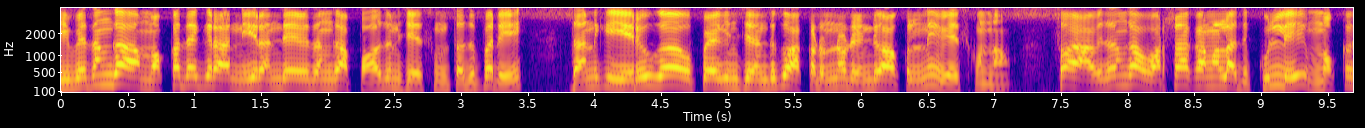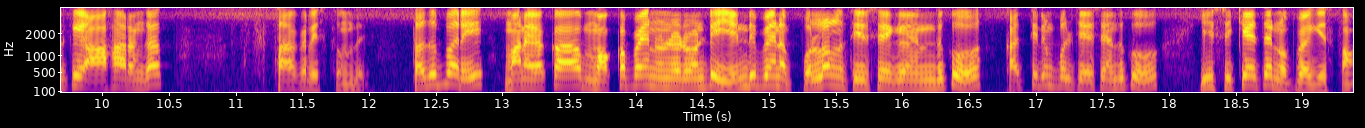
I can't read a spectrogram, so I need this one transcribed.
ఈ విధంగా మొక్క దగ్గర నీరు అందే విధంగా పాదును చేసుకున్న తదుపరి దానికి ఎరువుగా ఉపయోగించేందుకు అక్కడ ఉన్న ఎండు ఆకుల్ని వేసుకున్నాం. సో ఆ విధంగా వర్షాకాలంలో అది కుళ్ళి మొక్కకి ఆహారంగా సహకరిస్తుంది. తదుపరి మన యొక్క మొక్కపైన ఉన్నటువంటి ఎండిపోయిన పుల్లలను తీసేందుకు కత్తిరింపులు చేసేందుకు ఈ సికేచర్ని ఉపయోగిస్తాం.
